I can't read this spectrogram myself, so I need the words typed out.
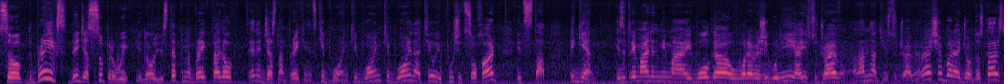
So the brakes, they just super weak, you know, you step on the brake pedal and it's just not braking, it's keep going, keep going, keep going until you push it so hard, it stop. Again, is it reminding me my Volga or whatever Zhiguli I used to drive? I'm not used to driving in Russia, but I drove those cars.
